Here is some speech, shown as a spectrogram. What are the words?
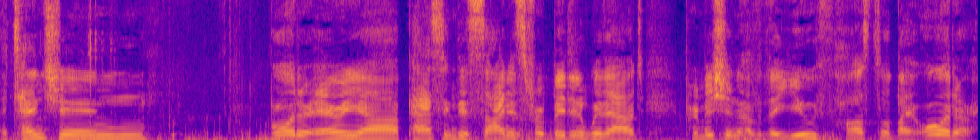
Attention, border area. Passing this sign is forbidden without permission of the youth, hostel by order.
